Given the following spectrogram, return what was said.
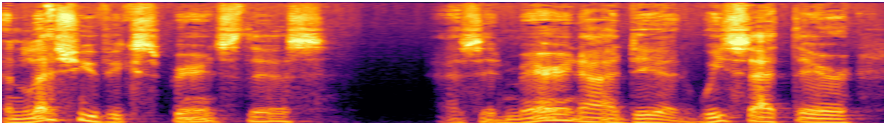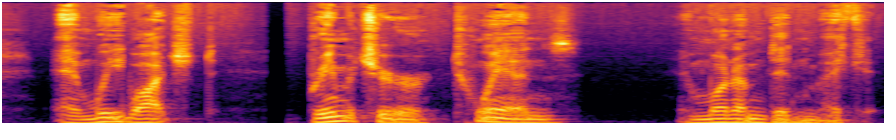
unless you've experienced this, I said, Mary and I did. We sat there and we watched premature twins and one of them didn't make it.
